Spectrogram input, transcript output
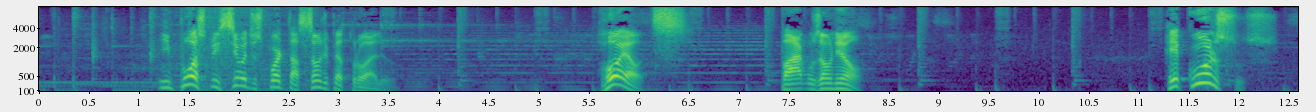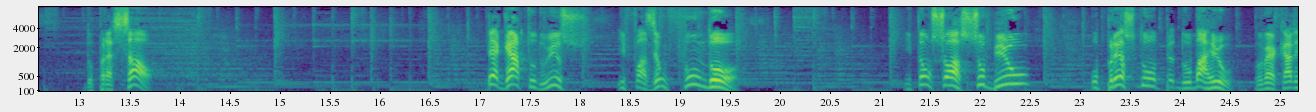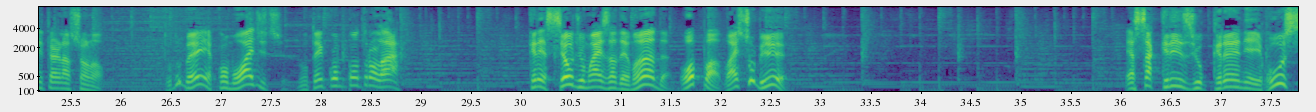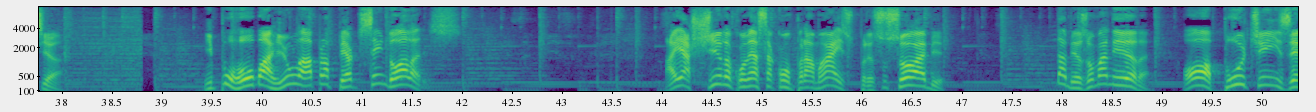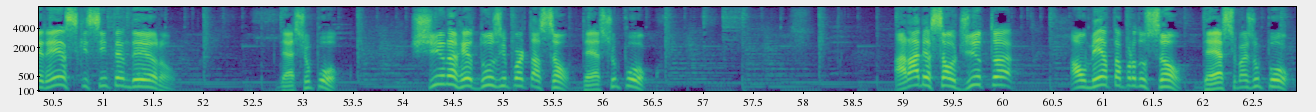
imposto em cima de exportação de petróleo. Royalties pagos à União. Recursos do pré-sal. Pegar tudo isso e fazer um fundo então só subiu o preço do, do barril no mercado internacional. Tudo bem, é commodity, não tem como controlar. Cresceu demais a demanda? Opa, vai subir. Essa crise Ucrânia e Rússia empurrou o barril lá para perto de 100 dólares. Aí a China começa a comprar mais, o preço sobe. Da mesma maneira, ó, Putin e Zelensky se entenderam. Desce um pouco. China reduz importação, desce um pouco. Arábia Saudita aumenta a produção, desce mais um pouco.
